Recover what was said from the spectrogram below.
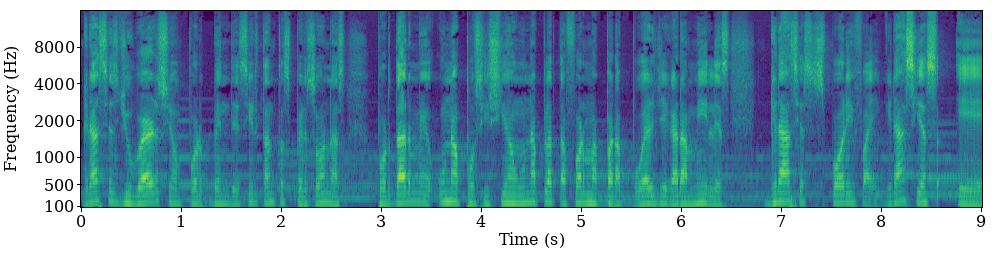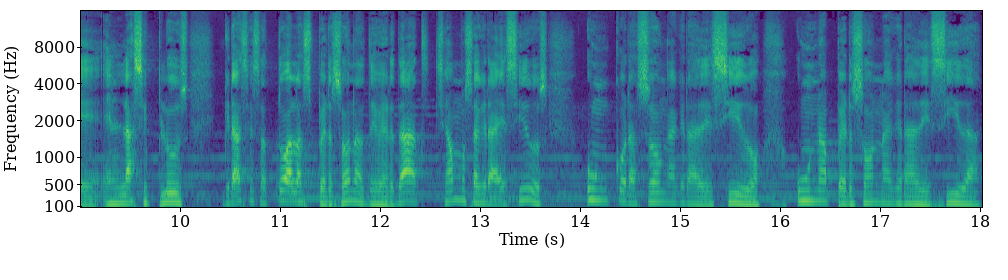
Gracias, YouVersion, por bendecir tantas personas, por darme una posición, una plataforma para poder llegar a miles. Gracias, Spotify. Gracias, eh, Enlace Plus. Gracias a todas las personas, de verdad. Seamos agradecidos un corazón agradecido, una persona agradecida,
